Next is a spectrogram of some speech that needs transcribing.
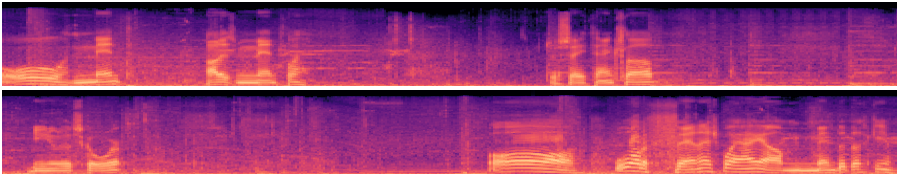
Oh, mint. That is mint, boy. Just say thanks, lad. You know the score. Oh, what a finish, boy. I am mint at this game.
